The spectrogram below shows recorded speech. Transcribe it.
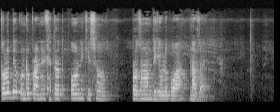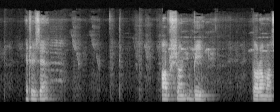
তলত দিয়া কোনটো প্ৰাণীৰ ক্ষেত্ৰত অনিকিচ প্ৰজনন দেখিবলৈ পোৱা নাযায়। এইটো হৈছে অপশ্যন বি তৰা মাছ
